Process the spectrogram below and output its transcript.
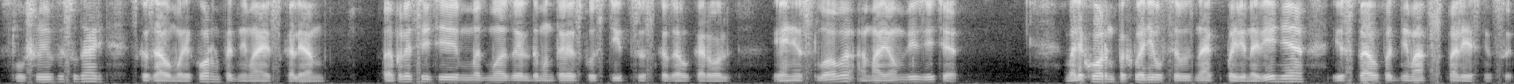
Слушаю, государь, сказал Морикорн, поднимаясь с колен. Попросите мадемуазель де Монтеле спуститься, сказал король. И ни слова о моем визите. Маликорн поклонился в знак повиновения и стал подниматься по лестнице.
